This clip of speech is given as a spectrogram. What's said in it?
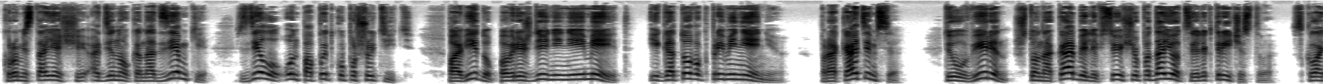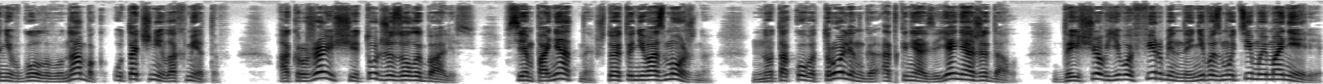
Кроме стоящей одиноко надземки, сделал он попытку пошутить. По виду повреждений не имеет и готова к применению. Прокатимся? Ты уверен, что на кабеле все еще подается электричество? Склонив голову на бок, уточнил Ахметов. Окружающие тут же заулыбались. Всем понятно, что это невозможно, но такого троллинга от князя я не ожидал. Да еще в его фирменной невозмутимой манере.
